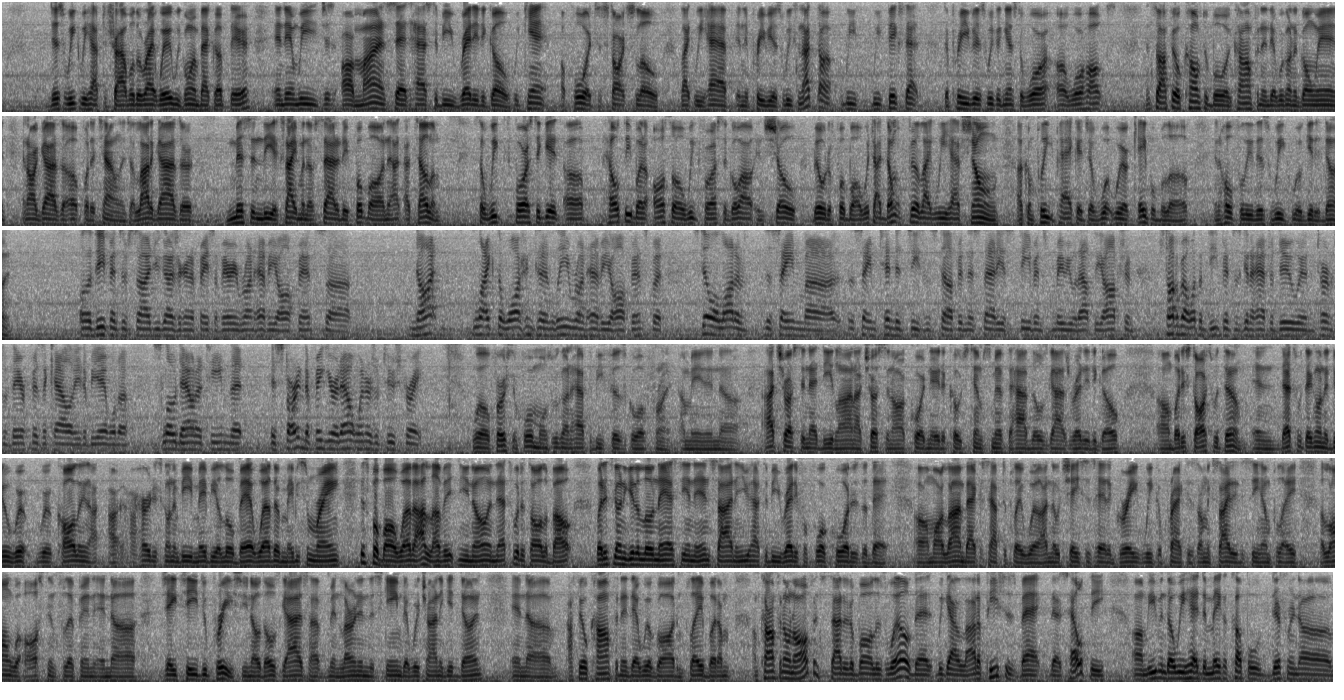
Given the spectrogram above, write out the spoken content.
this week we have to travel the right way. We're going back up there, and then we just our mindset has to be ready to go. We can't afford to start slow like we have in the previous weeks. And I thought we we fixed that the previous week against the War uh, Warhawks. And so I feel comfortable and confident that we're going to go in and our guys are up for the challenge. A lot of guys are missing the excitement of Saturday football, and I, I tell them it's a week for us to get uh, healthy, but also a week for us to go out and show Builder football, which I don't feel like we have shown a complete package of what we're capable of. And hopefully this week we'll get it done. On the defensive side, you guys are going to face a very run-heavy offense. Uh, not like the Washington Lee run-heavy offense, but still a lot of the same uh, the same tendencies and stuff in this Thaddeus Stevens, maybe without the option. Just talk about what the defense is going to have to do in terms of their physicality to be able to slow down a team that is starting to figure it out, winners of two straight. Well, first and foremost, we're going to have to be physical up front. I mean, and uh, I trust in that D line. I trust in our coordinator, Coach Tim Smith, to have those guys ready to go. Um, but it starts with them, and that's what they're going to do. We're, we're calling. I, I heard it's going to be maybe a little bad weather, maybe some rain. It's football weather. I love it, you know, and that's what it's all about. But it's going to get a little nasty in the inside, and you have to be ready for four quarters of that. Um, our linebackers have to play well. I know Chase has had a great week of practice. I'm excited to see him play along with Austin Flipping and uh, JT Duprice. You know, those guys have been learning the scheme that we're trying to get done, and uh, I feel confident that we'll go out and play. But I'm I'm confident on the offensive side of the ball as well that we got a lot of pieces back that's healthy. Um, even though we had to make a couple different uh,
